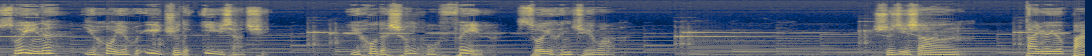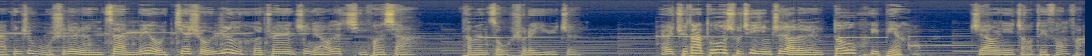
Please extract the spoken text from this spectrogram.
所以呢，以后也会一直的抑郁下去，以后的生活废了，所以很绝望。实际上，大约有百分之五十的人在没有接受任何专业治疗的情况下，他们走出了抑郁症，而绝大多数进行治疗的人都会变好，只要你找对方法。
